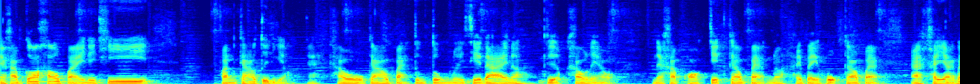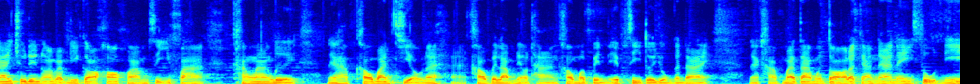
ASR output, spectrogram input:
นะครับก็เข้าไปในที่ฟัน 9 ตัวเดียวนะเข้า 98 ตรงๆ เลยเสียดายเนาะเกือบเข้าแล้ว นะครับออก 798เนาะให้ไป 698อะใครอยากได้ชุดน้อยแบบนี้ก็ข้อความสีฟ้าข้างล่างเลยนะครับเข้าบ้านเขียวนะะเข้าไปรับแนวทางเข้ามาเป็น FC ตัวยงกันได้นะครับมาตามกันต่อแล้วกันนะในสูตรนี้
